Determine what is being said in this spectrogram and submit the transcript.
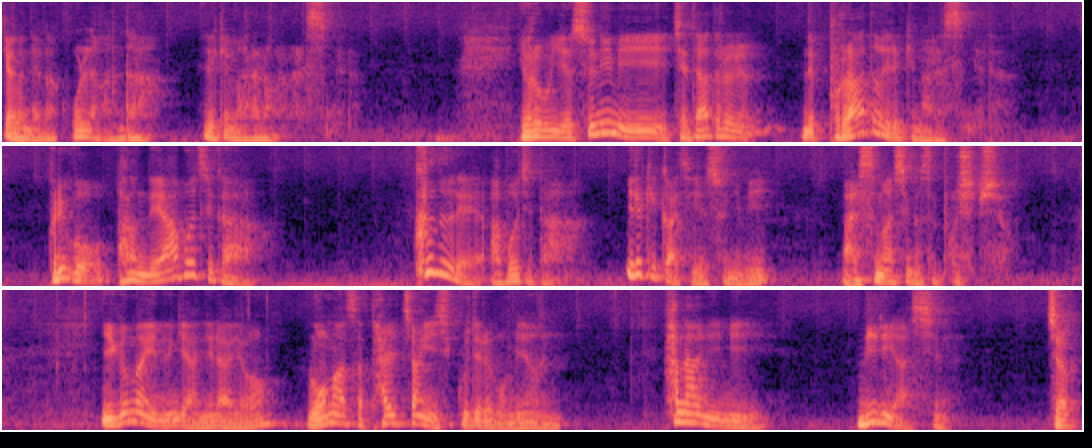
그래서 내가 올라간다. 이렇게 말하라고 말했습니다. 여러분, 예수님이 제자들을 내 브라더 이렇게 말했습니다. 그리고 바로 내 아버지가 그들의 아버지다. 이렇게까지 예수님이 말씀하신 것을 보십시오. 이것만 있는 게 아니라요. 로마서 8장 29절에 보면 하나님이 미리 아신, 즉,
